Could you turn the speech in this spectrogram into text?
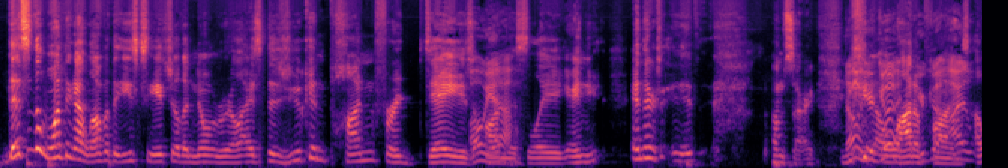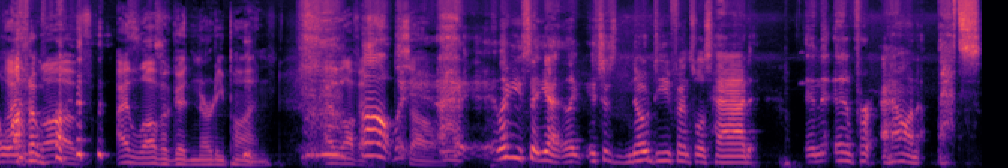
this is the one thing I love about the ECHL that no one realizes. You can pun for days oh, on yeah. this league, and you, and there's. It, I'm sorry. No, you're a good. lot of puns. I, a lot I of love. Puns. I love a good nerdy pun. I love it. Oh, but, so like you said, yeah, like it's just no defense was had, and and for Allen, that's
